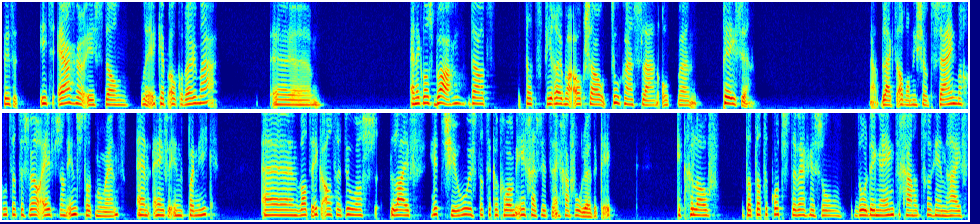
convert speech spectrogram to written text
dit iets erger is dan. Ik heb ook reuma. Ehm, en ik was bang dat, dat die reuma ook zou toe gaan slaan op mijn pezen. Nou, blijkt allemaal niet zo te zijn. Maar goed, dat is wel even zo'n instortmoment. En even in paniek. En wat ik altijd doe als live hits you, is dat ik er gewoon in ga zitten en ga voelen. Ik, ik, geloof dat dat de kortste weg is om door dingen heen te gaan en terug in high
